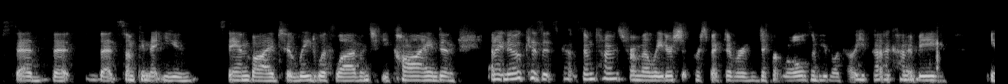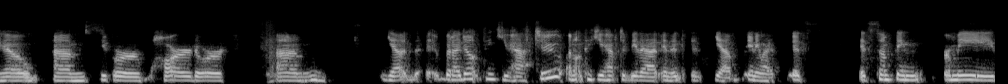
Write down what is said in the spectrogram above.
said that that's something that you stand by to lead with love and to be kind. And and i know because it's sometimes from a leadership perspective or in different roles and people are like oh you've got to kind of be you know um, super hard or um, yeah but i don't think you have to. I don't think you have to be that. And it is yeah anyway it's it's something for me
